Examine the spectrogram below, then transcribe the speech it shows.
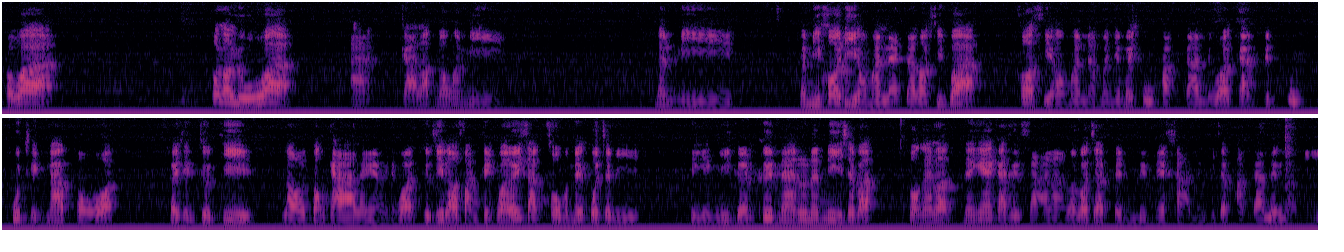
เพราะว่า เพราะเรารู้ว่า อะการรับน้องมันมี มันมี มันมีข้อดีของมันแหละ แต่เราคิดว่าข้อเสียของมันอะ มันยังไม่ถูกผลักดัน หรือว่าการเป็นถูกพูดถึงหน้าโป๊ะไปถึงจุดที่เราต้องการอะไรเงี้ยหมายถึงว่าจุดที่เราฝันถึงว่าเฮ้ยสังคมมันไม่ควรจะมี สิ่งอย่างนี้เกิดขึ้นนะนู่นนั่นนี่ใช่ปะเพราะงั้นเราในแง่การสื่อสารอะเราก็จะเป็นหนึ่งในขาหนึ่งที่จะผลักดันเรื่องเหล่านี้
